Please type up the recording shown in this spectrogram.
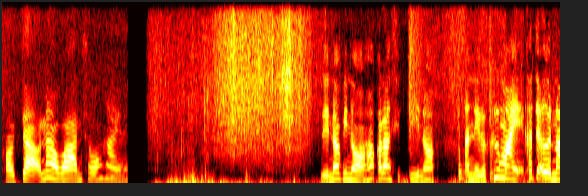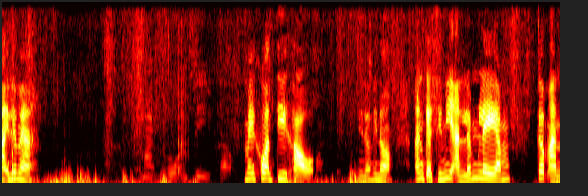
ข้าวเจ้าหน้าหวานสองไห้นะเดี๋ยวเนาะพี่น้องเขากำลังสิตีเนาะอันนี้ก็คือไม้เขาจะเอินหน่อยใช่ไหมมาโอนสี่เขาไม่คอนตีเขานี่เนาะพี่น้องอันกับซิมีอันแหลมๆกับอัน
